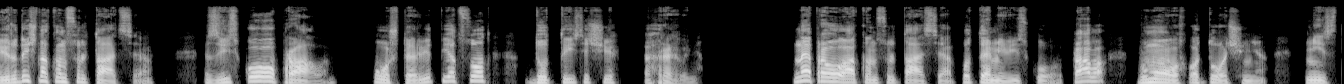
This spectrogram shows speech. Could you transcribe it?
Юридична консультація з військового права коштує від 500 до 1000 гривень. Неправова консультація по темі військового права в умовах оточення міст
